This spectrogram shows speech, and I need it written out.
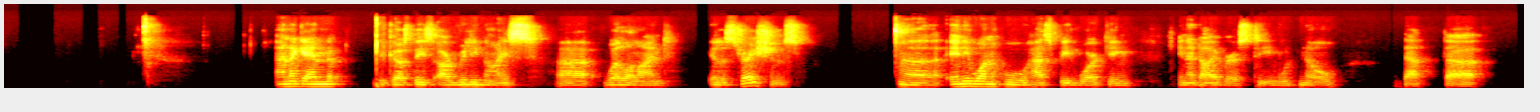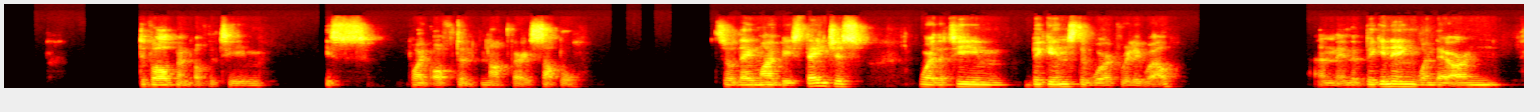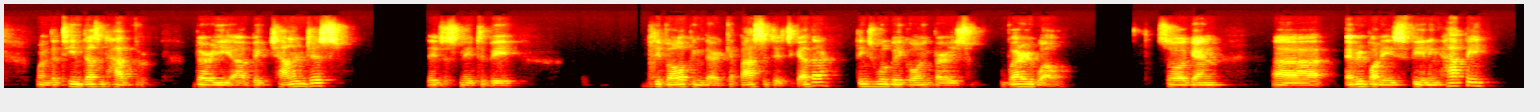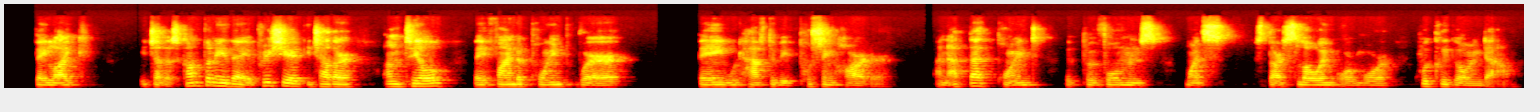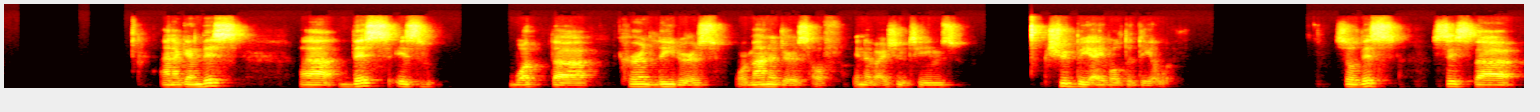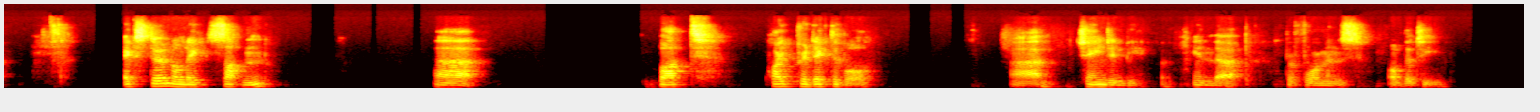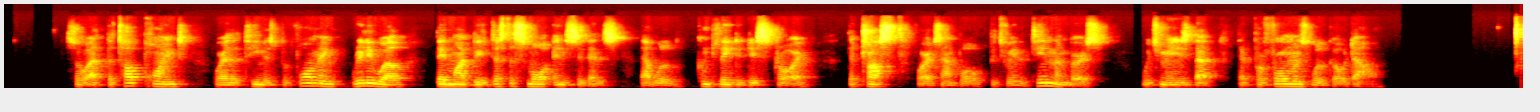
and again because these are really nice uh, well aligned illustrations uh, anyone who has been working in a diverse team would know that the development of the team is quite often not very subtle. So there might be stages where the team begins to work really well. And in the beginning, when there are when the team doesn't have very uh, big challenges, they just need to be developing their capacity together things will be going very, very well. So again, uh, everybody is feeling happy. They like each other's company. They appreciate each other until they find a point where they would have to be pushing harder. And at that point, the performance might start slowing or more quickly going down. And again, this uh, this is what the current leaders or managers of innovation teams should be able to deal with. So this, is uh, externally sudden, uh, but quite predictable uh, change in, in the performance of the team. So at the top point where the team is performing really well, there might be just a small incidents that will completely destroy the trust, for example, between the team members, which means that their performance will go down.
